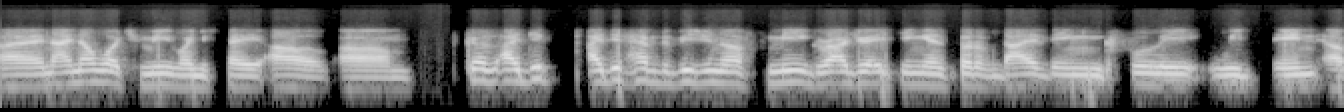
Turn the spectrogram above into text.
uh, and i know what you mean when you say oh um because i did i did have the vision of me graduating and sort of diving fully within uh,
